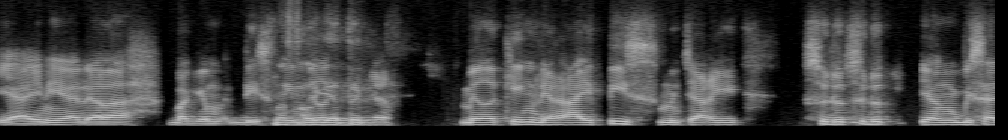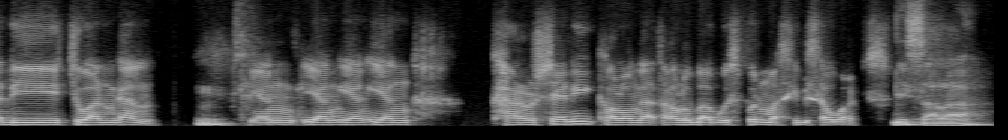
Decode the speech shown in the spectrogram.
Ya ini adalah bagaimana Disney milking, milking their IPs mencari sudut-sudut yang bisa dicuankan, Hmm. yang yang yang yang harusnya nih kalau nggak terlalu bagus pun masih bisa works. Bisa lah.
